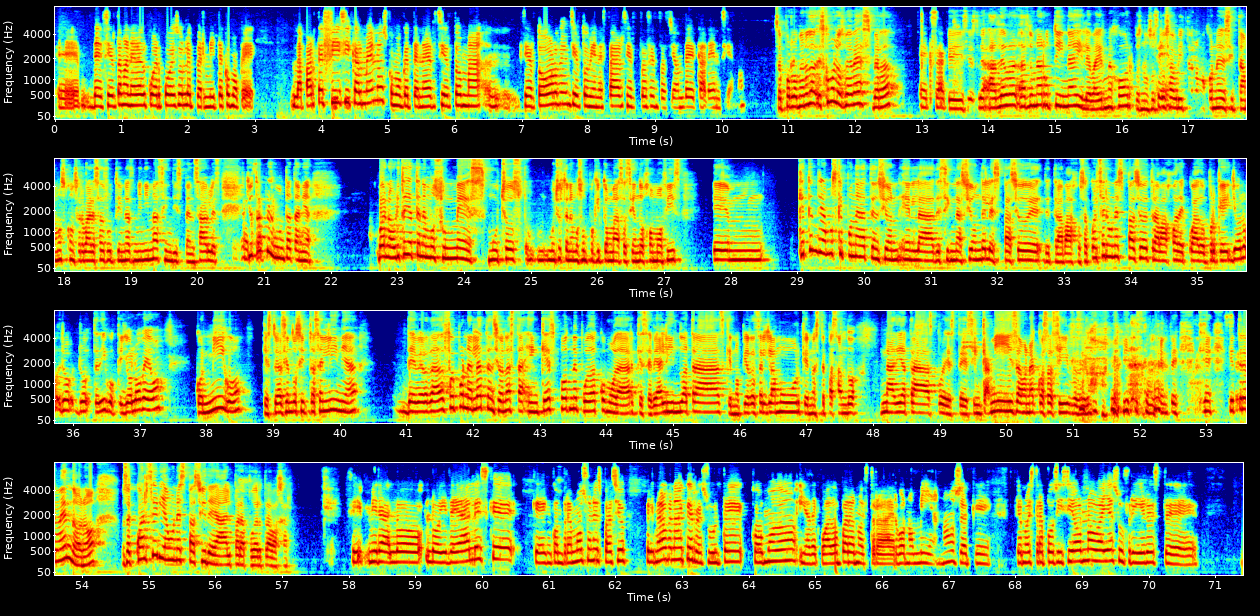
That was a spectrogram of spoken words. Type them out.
eh, de cierta manera el cuerpo eso le permite como que la parte física al menos como que tener cierto, cierto orden, cierto bienestar, cierta sensación de cadencia, ¿no? O sea, por lo menos es como los bebés, ¿verdad? Exacto. Y dices, hazle, una rutina y le va a ir mejor. Pues nosotros ahorita a lo mejor necesitamos conservar esas rutinas mínimas indispensables. Y otra pregunta, Tania. Bueno, ahorita ya tenemos un mes, muchos, muchos tenemos un poquito más haciendo home office. Eh, ¿qué tendríamos que poner atención en la designación del espacio de, trabajo? O sea, ¿cuál sería un espacio de trabajo adecuado? Porque yo, yo, te digo que yo lo veo conmigo, que estoy haciendo citas en línea, de verdad fue ponerle atención hasta en qué spot me puedo acomodar, que se vea lindo atrás, que no pierdas el glamour, que no esté pasando nadie atrás, pues este, sin camisa, una cosa así, pues digo, es como gente, qué, qué tremendo, ¿no? O sea, ¿cuál sería un espacio ideal para poder trabajar? Sí, mira, lo, lo ideal es que, que, encontremos un espacio, primero que nada, que resulte cómodo y adecuado para nuestra ergonomía, ¿no? O sea, que, que nuestra posición no vaya a sufrir este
